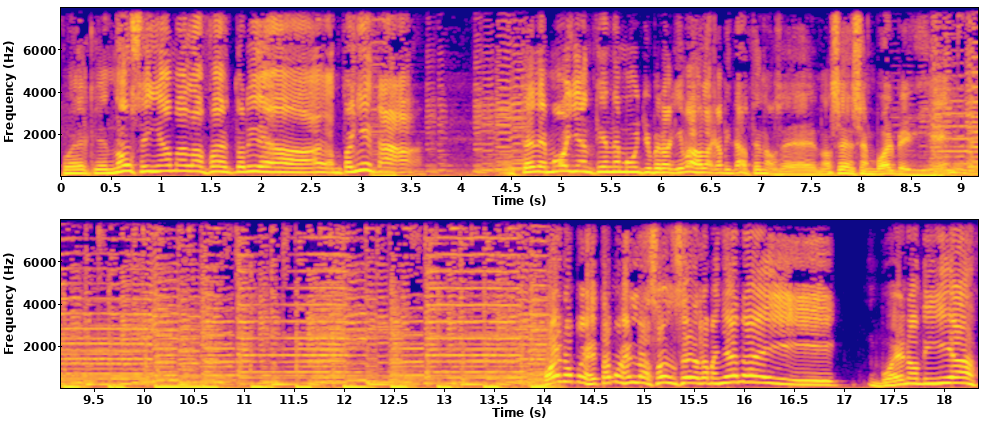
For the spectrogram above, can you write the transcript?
pues que no se llama la factoría Antoñita. Usted de Moya entiende mucho, pero aquí bajo la capital usted no se, no se desenvuelve bien. Bueno, pues estamos en las 11 de la mañana y buenos días.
